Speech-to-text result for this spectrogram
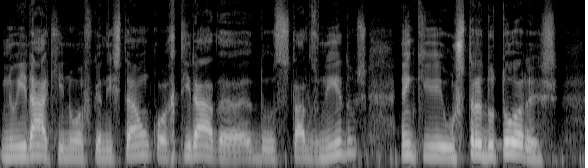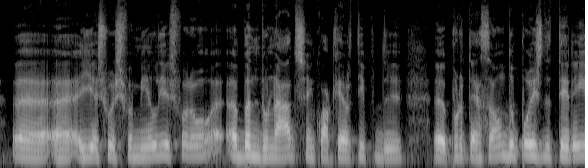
no Iraque e no Afeganistão, com a retirada dos Estados Unidos, em que os tradutores Uh, uh, e as suas famílias foram abandonados sem qualquer tipo de uh, proteção depois de terem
